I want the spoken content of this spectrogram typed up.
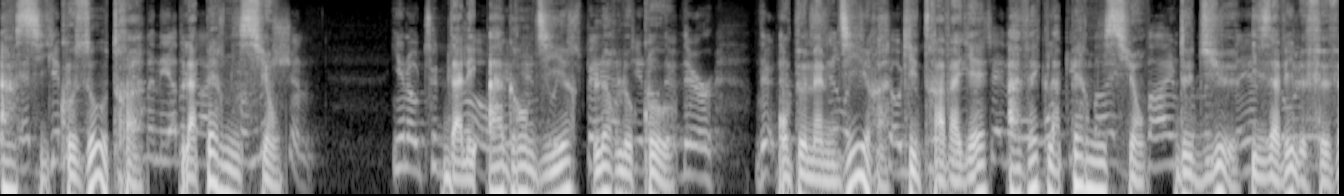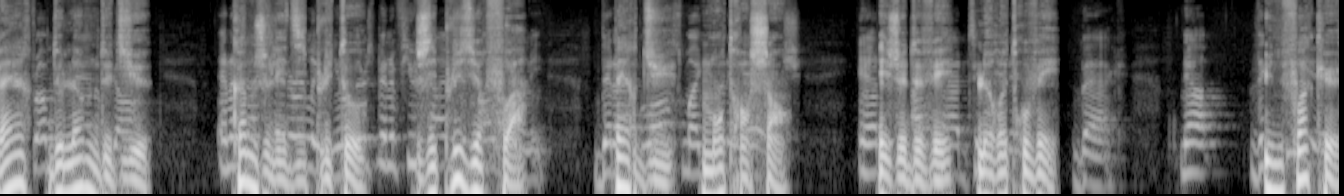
ainsi qu'aux autres, la permission d'aller agrandir leurs locaux. On peut même dire qu'ils travaillaient avec la permission de Dieu. Ils avaient le feu vert de l'homme de Dieu. Comme je l'ai dit plus tôt, j'ai plusieurs fois perdu mon tranchant et je devais le retrouver. Une fois que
